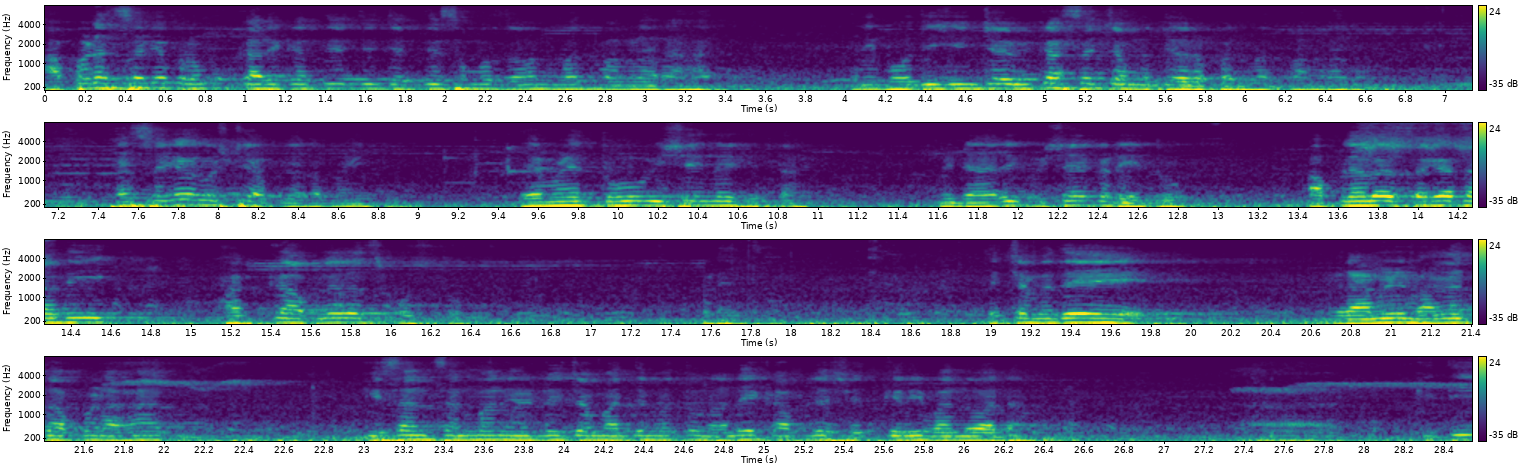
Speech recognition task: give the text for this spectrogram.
आपणच सगळे प्रमुख कार्यकर्ते जे जनतेसमोर जाऊन मत मागणार आहात आणि मोदीजींच्या विकासाच्या मुद्द्यावर आपण मत मागणार आहोत. ह्या सगळ्या गोष्टी आपल्याला माहिती त्यामुळे तो विषय न घेता मी डायरेक्ट विषयाकडे येतो. आपल्याला सगळ्यात आधी हक्क आपल्यालाच पोचतो. त्याच्यामध्ये ग्रामीण भागात आपण आहात. किसान सन्मान योजनेच्या माध्यमातून अनेक आपल्या शेतकरी बांधवांना किती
